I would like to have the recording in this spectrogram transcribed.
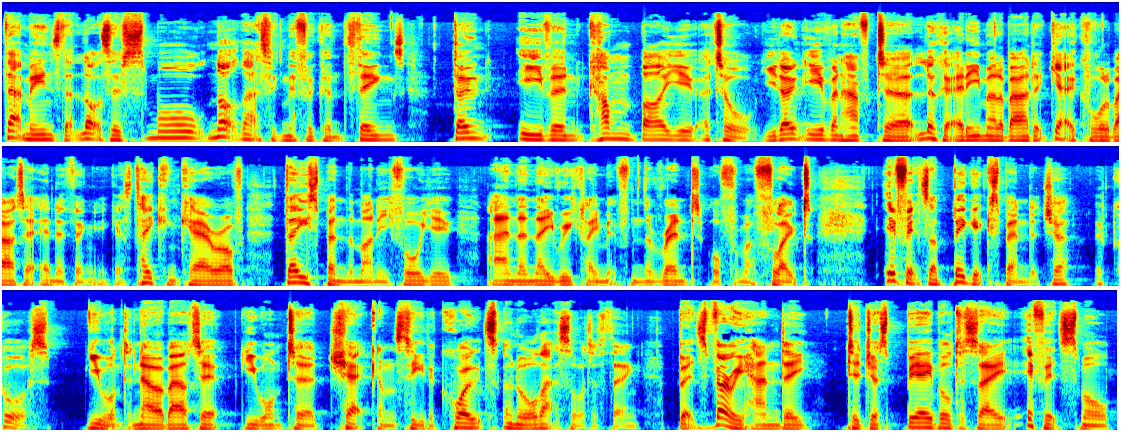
That means that lots of small, not that significant things don't even come by you at all. You don't even have to look at an email about it, get a call about it, anything. It gets taken care of. They spend the money for you and then they reclaim it from the rent or from a float. If it's a big expenditure, of course, you want to know about it, you want to check and see the quotes and all that sort of thing. But it's very handy to just be able to say, if it's small,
